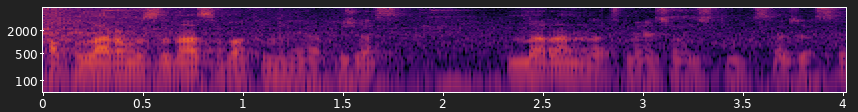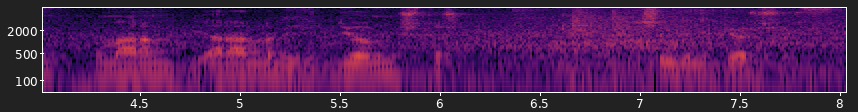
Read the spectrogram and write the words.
Kapılarımızı nasıl bakımını yapacağız? Bunları anlatmaya çalıştım kısacası. Umarım yararlı bir video olmuştur. Şimdilik görüşürüz.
